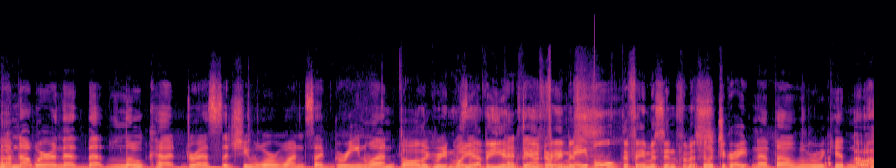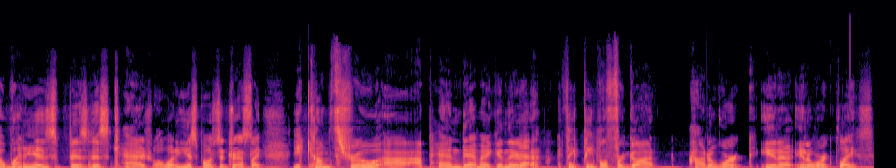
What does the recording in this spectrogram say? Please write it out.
I'm not wearing that, that low cut dress that she wore once, that green one. Oh, the green one. Was Yeah, the, cut the down to her famous, navel? the famous, infamous. She looked great in it, though. Who are we kidding? Uh, what is business casual? What are you supposed to dress like? You come through uh, a pandemic, and there. Yeah. I think people forgot how to work in a in a workplace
